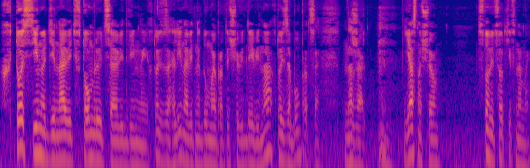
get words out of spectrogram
Хтось іноді навіть втомлюється від війни, хтось взагалі навіть не думає про те, що йде війна, хтось забув про це. На жаль, ясно, що 100% не ми.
